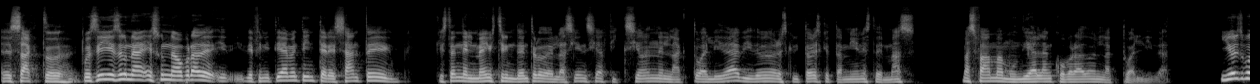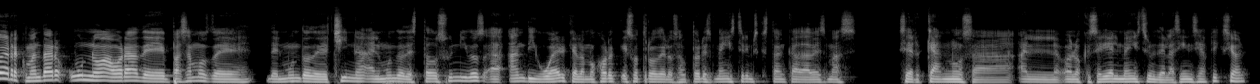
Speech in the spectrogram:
Exacto. Pues sí, es una, es una obra de- definitivamente interesante que está en el mainstream dentro de la ciencia ficción en la actualidad y de uno de los escritores que también este, más, más fama mundial han cobrado en la actualidad. Y yo les voy a recomendar uno ahora de, pasamos de, del mundo de China al mundo de Estados Unidos, a Andy Weir, que a lo mejor es otro de los autores mainstreams que están cada vez más cercanos a, a lo que sería el mainstream de la ciencia ficción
